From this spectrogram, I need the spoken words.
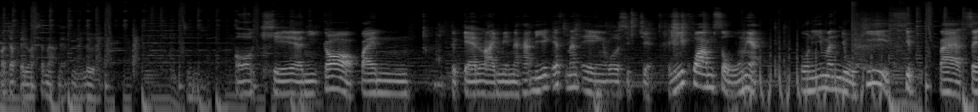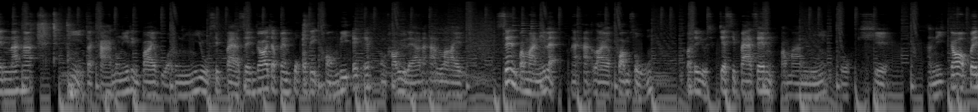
ก็จะเป็นลักษณะแบบนี้เลย โอเค อันนี้ก็เป็น The g a n l i n e m e n นะฮะ DXF นั่นเองเวอร์ 17อันนี้ความสูงเนี่ย ตัวนี้มันอยู่ที่ 18 เซนนะฮะ นี่จากฐานตรงนี้ถึงปลายหัวตรงนี้อยู่ 18 เซนก็จะเป็นปกติของ DXF ของเขาอยู่แล้วนะฮะ ลายเส้นประมาณนี้แหละนะฮะ ลายความสูง ก็จะอยู่ 78 เซนประมาณนี้โอเคอันนี้ก็เป็น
